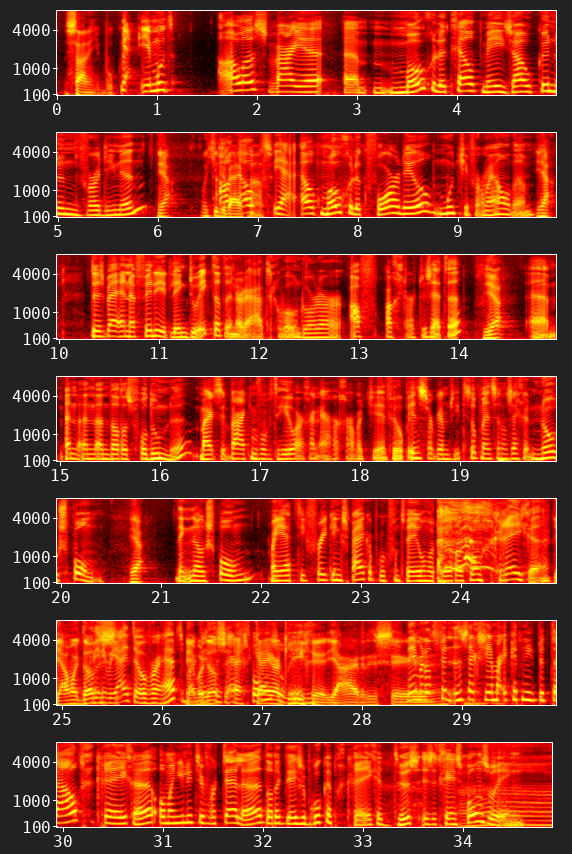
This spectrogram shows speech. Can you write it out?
Staat in je boek. Ja, je moet alles waar je ehm, mogelijk geld mee zou kunnen verdienen. Ja, moet je erbij elk, plaatsen. ja, elk mogelijk voordeel moet je vermelden. Ja. Dus bij een affiliate link doe ik dat inderdaad gewoon door er af achter te zetten. Ja, Ehm, en, en, en dat is voldoende. Maar waar ik me bijvoorbeeld heel erg aan erger, wat je veel op Instagram ziet, is dat mensen dan zeggen no spon. ja, Ik denk, no spon. Maar je hebt die freaking spijkerbroek van 200 euro gewoon gekregen. Ja, maar dat ik weet is- niet waar jij het over hebt. Ja, maar dit dat is echt keihard liegen. Ja, dat is... eh, Nee, maar dat vindt een. Ja, maar ik heb niet betaald gekregen om aan jullie te vertellen dat ik deze broek heb gekregen. Dus is het geen sponsoring. Ah.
